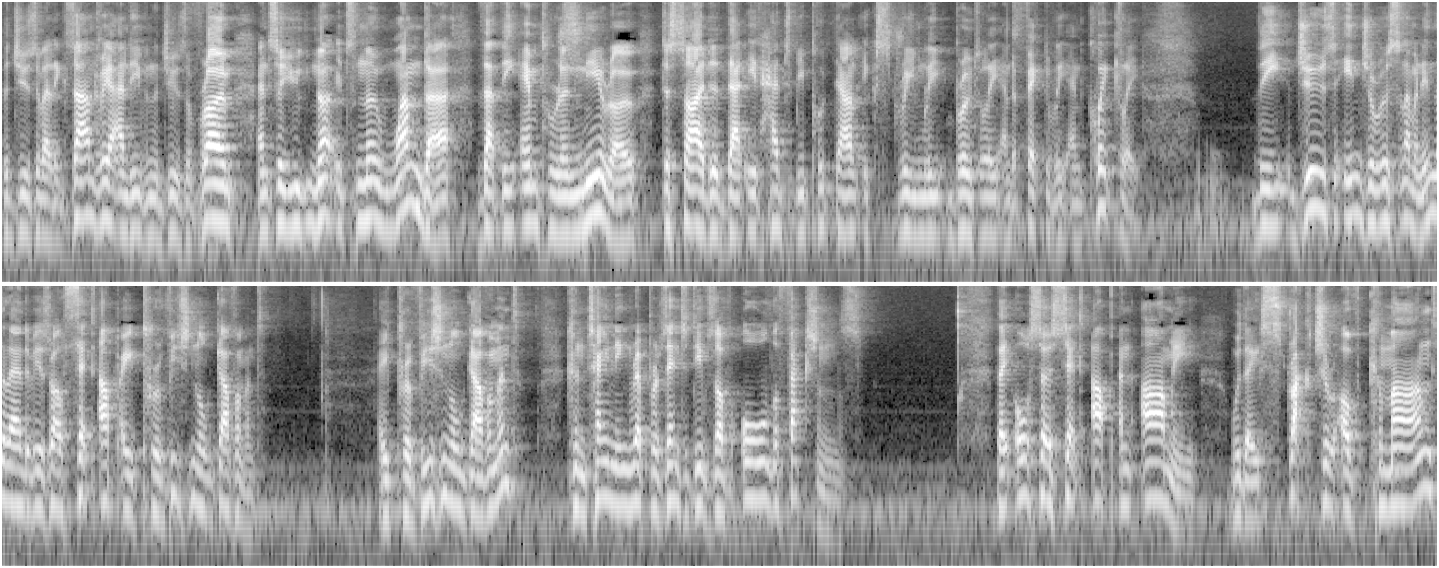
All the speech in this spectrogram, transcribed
the Jews of Alexandria, and even the Jews of Rome. And so you know, it's no wonder that the Emperor Nero decided that it had to be put down extremely brutally and effectively and quickly. The Jews in Jerusalem and in the land of Israel set up a provisional government. A provisional government containing representatives of all the factions. They also set up an army with a structure of command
